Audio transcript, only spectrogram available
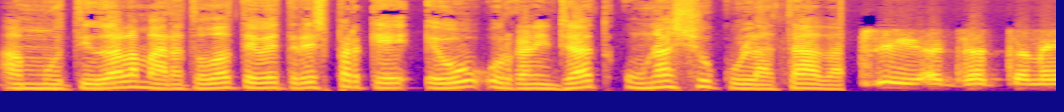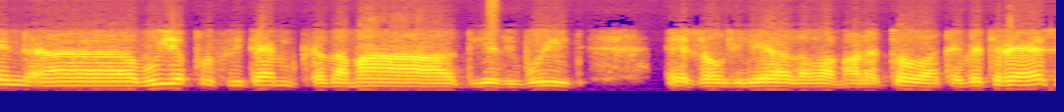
amb motiu de la Marató de TV3 perquè heu organitzat una xocolatada. Sí, exactament. Uh, avui aprofitem que demà, dia 18, és el dia de la Marató de TV3.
